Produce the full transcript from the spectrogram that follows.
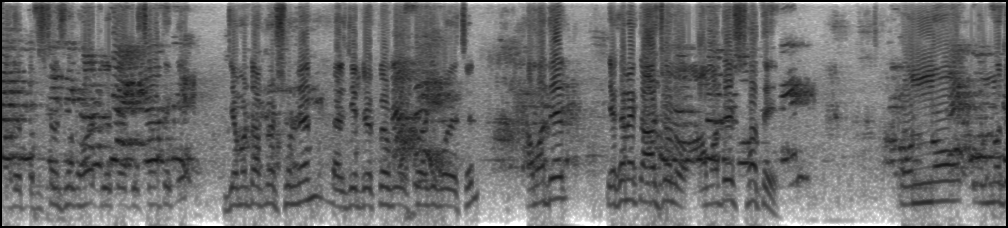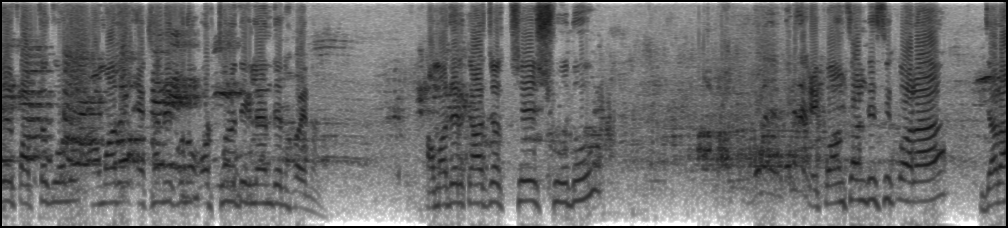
আমাদের প্রতিষ্ঠান শুরু হয় দু হাজার থেকে। যেমনটা আপনারা শুনলেন যে ডিরেক্টর বলেছেন। আমাদের এখানে কাজ হলো আমাদের সাথে অন্য অন্যদের পার্থক্য হলো আমাদের এখানে কোনো অর্থনৈতিক লেনদেন হয় না। আমাদের কাজ হচ্ছে শুধু কনসালটেন্সি করা, যারা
